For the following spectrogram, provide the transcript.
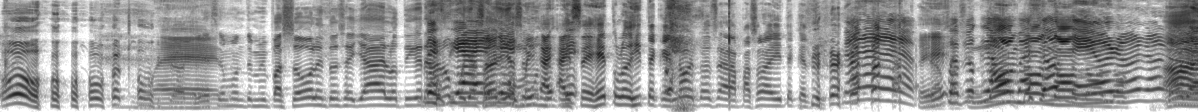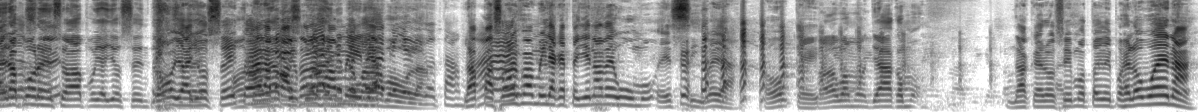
Oh. montó en mi pasola, entonces ya los tigres. Decía ah, no, pues ya que montó- A, a ese gesto le dijiste que no, entonces a la pasola le dijiste que sí. No, no, no, no. ¿Eh? Fue porque No, no, no, no, no, no. no, no, no. Ah, era por sé. eso. Ah, pues ya yo sé. entonces, No, ya yo sé, toda te la vea que pasola de familia. bola. La pasola de familia que te llena de humo es sí, ¿verdad? Ok. Ahora vamos ya como. La querosimo estoy después. Hello, buena.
